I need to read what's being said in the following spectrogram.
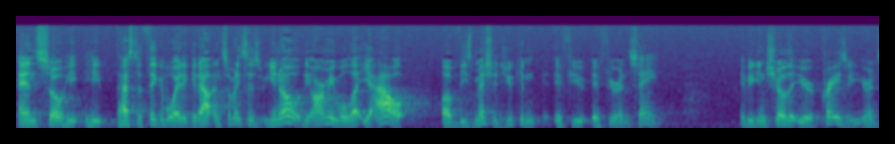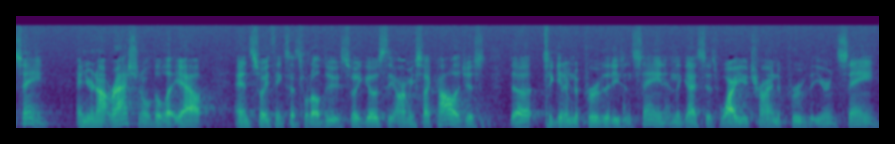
And so he, he has to think of a way to get out. And somebody says, you know, the army will let you out of these missions you can, if, you, if you're insane. If you can show that you're crazy, you're insane, and you're not rational, they'll let you out. And so he thinks that's what I'll do. So he goes to the army psychologist uh, to get him to prove that he's insane. And the guy says, Why are you trying to prove that you're insane?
